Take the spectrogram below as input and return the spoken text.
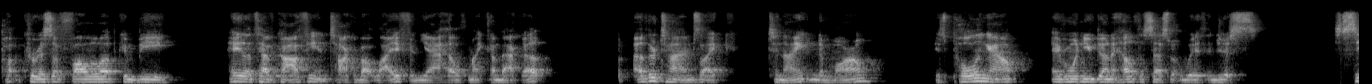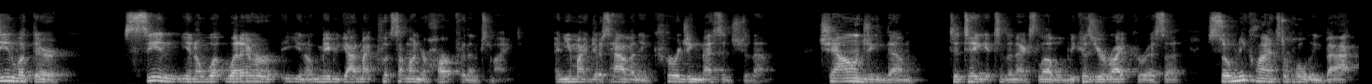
Carissa, follow up can be, hey, let's have coffee and talk about life. And yeah, health might come back up. But other times, like tonight and tomorrow, is pulling out everyone you've done a health assessment with and just seeing what they're seeing, you know, what whatever, you know, maybe God might put something on your heart for them tonight. And you might just have an encouraging message to them, challenging them to take it to the next level. Because you're right, Carissa, so many clients are holding back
